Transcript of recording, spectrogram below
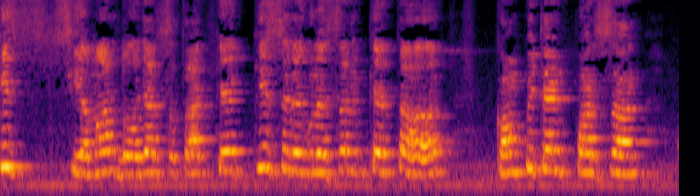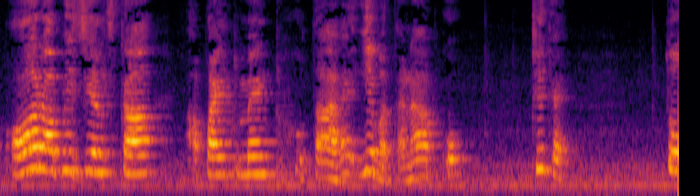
किस सीएमआर 2017 के किस रेगुलेशन के तहत कॉम्पिटेंट पर्सन और ऑफिशियल्स का अपॉइंटमेंट होता है ये बताना आपको ठीक है तो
